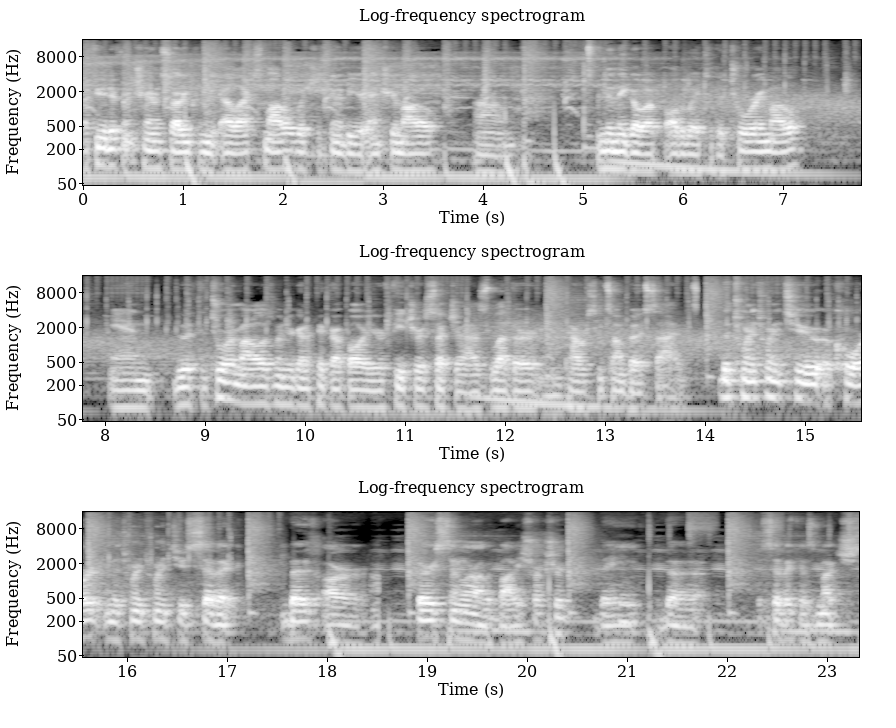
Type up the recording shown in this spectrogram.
a few different trims starting from the LX model, which is going to be your entry model. Um, and then they go up all the way to the touring model, and with the touring model is when you're going to pick up all your features such as leather and power seats on both sides. The 2022 Accord and the 2022 Civic both are very similar on the body structure. They the, the Civic is much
